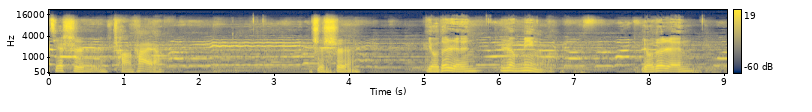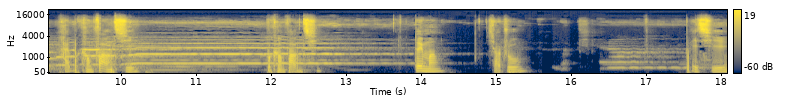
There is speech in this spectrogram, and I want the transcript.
皆是常态啊。只是有的人认命了，有的人还不肯放弃，不肯放弃，对吗？小猪，佩奇。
